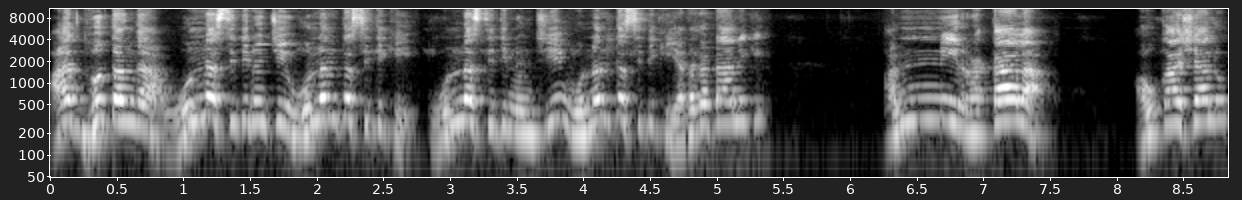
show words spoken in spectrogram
అద్భుతంగా ఉన్న స్థితి నుంచి ఉన్నంత స్థితికి ఉన్న స్థితి నుంచి ఉన్నంత స్థితికి ఎదగటానికి అన్ని రకాల అవకాశాలు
